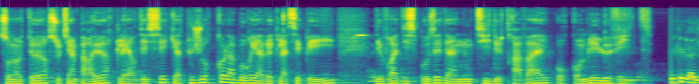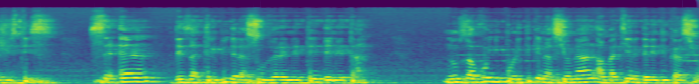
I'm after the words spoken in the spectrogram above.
Son auteur soutient par ailleurs que la RDC, qui a toujours collaboré avec la CPI, devra disposer d'un outil de travail pour combler le vide. Que la justice c'est un des attributs de la souveraineté d'un État. Nous avons une politique nationale en matière de l'éducation.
